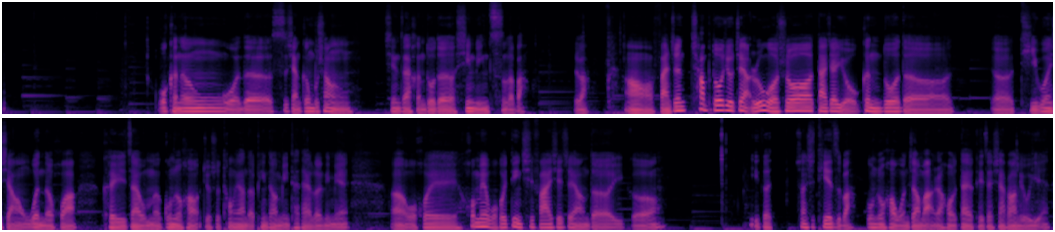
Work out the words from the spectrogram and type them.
我可能我的思想跟不上现在很多的新名词了吧。对吧？哦，反正差不多就这样。如果说大家有更多的呃提问想问的话，可以在我们公众号，就是同样的频道名“太太乐”里面，呃，我会后面我会定期发一些这样的一个一个算是帖子吧，公众号文章吧，然后大家可以在下方留言。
